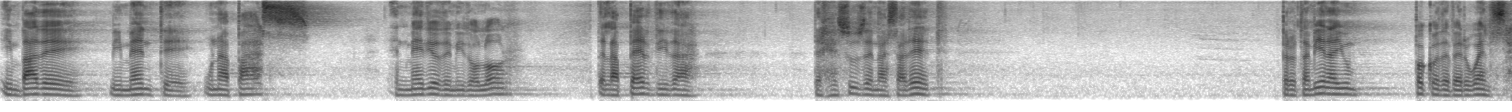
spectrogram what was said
Invade mi mente una paz en medio de mi dolor, de la pérdida de Jesús de Nazaret. Pero también hay un poco de vergüenza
